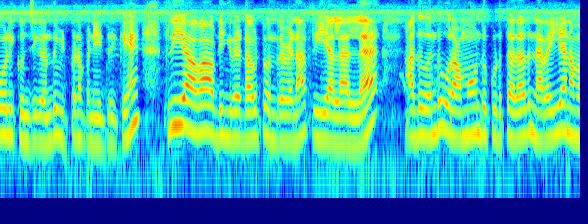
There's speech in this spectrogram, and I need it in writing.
கோழி குஞ்சுகள் வந்து விற்பனை பண்ணிகிட்டு இருக்கேன். ஃப்ரீயாவா அப்படிங்கிற டவுட் வந்துட வேணாம் ஃப்ரீயாலாம் அல்ல அது வந்து ஒரு அமௌண்ட்டு கொடுத்து அதாவது நிறைய நம்ம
